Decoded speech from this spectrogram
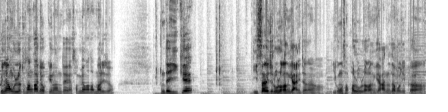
그냥 올려도 상관이 없긴 한데 선명하단 말이죠. 근데 이게 이 사이즈로 올라가는 게 아니잖아요. 2048로 올라가는 게 아니다 보니까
